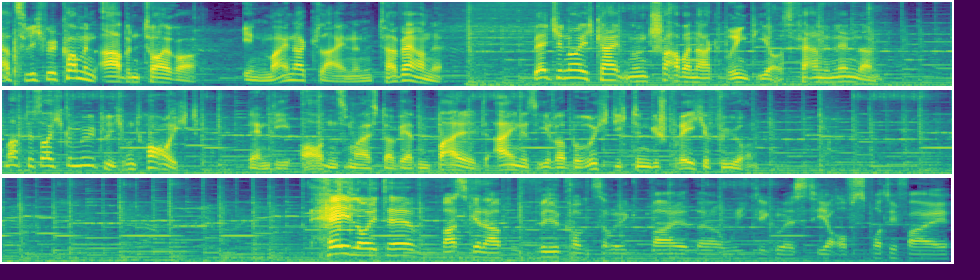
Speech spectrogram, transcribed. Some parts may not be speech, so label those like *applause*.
Herzlich willkommen, Abenteurer, in meiner kleinen Taverne. Welche Neuigkeiten und Schabernack bringt ihr aus fernen Ländern? Macht es euch gemütlich und horcht, denn die Ordensmeister werden bald eines ihrer berüchtigten Gespräche führen. Hey Leute, was geht ab? Willkommen zurück bei The Weekly Quest hier auf Spotify,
